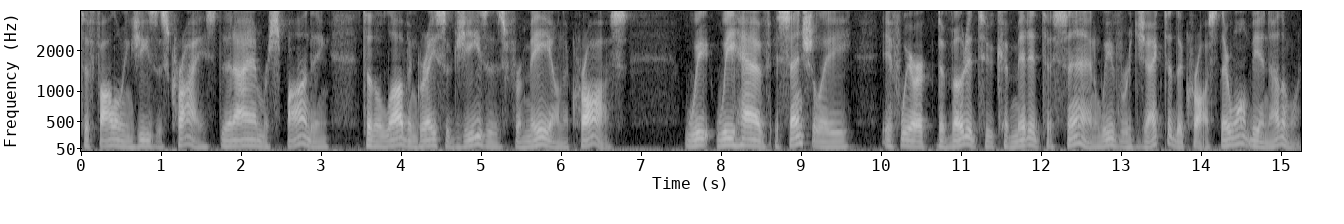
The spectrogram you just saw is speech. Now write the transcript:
to following Jesus Christ, than I am responding to the love and grace of Jesus for me on the cross. We, we have essentially if we are devoted to, committed to sin, we've rejected the cross. There won't be another one.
